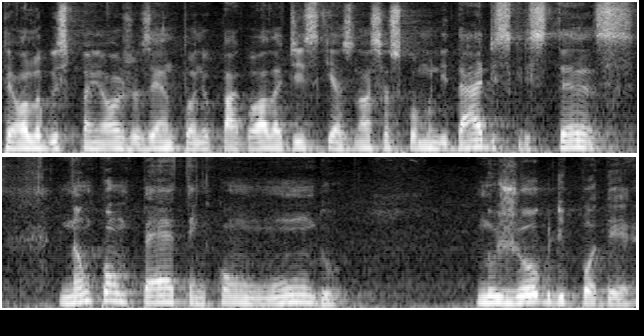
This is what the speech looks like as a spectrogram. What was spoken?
teólogo espanhol José Antônio Pagola diz que as nossas comunidades cristãs não competem com o mundo no jogo de poder.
